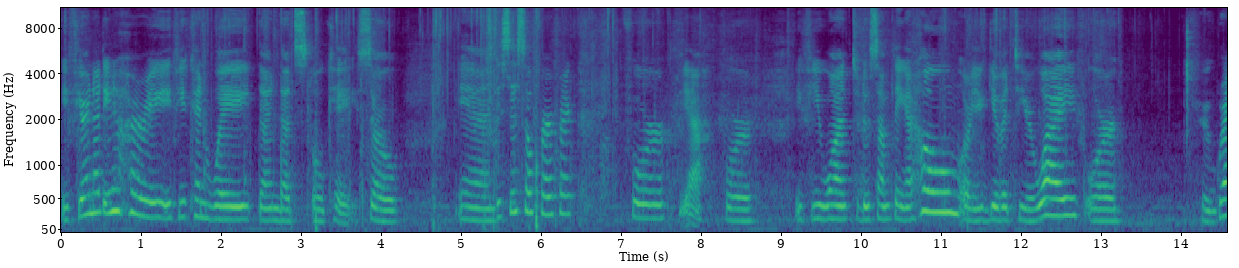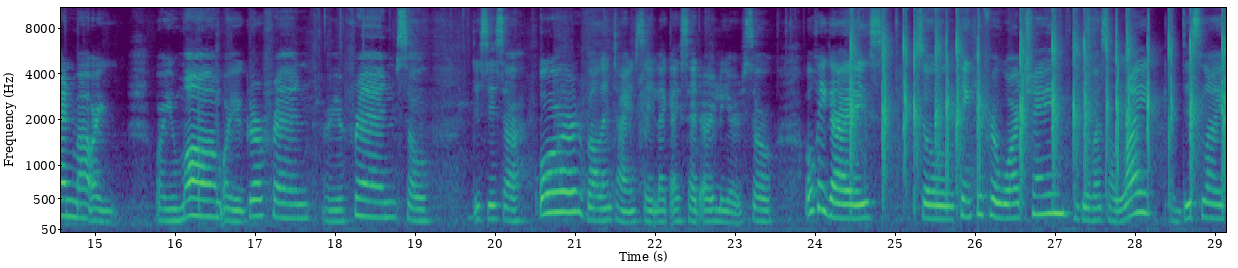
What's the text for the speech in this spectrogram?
if you're not in a hurry if you can wait then that's okay. So and this is so perfect for yeah for if you want to do something at home or you give it to your wife or your grandma or or your mom or your girlfriend or your friend. So this is a or valentine's day like i said earlier. So okay guys so thank you for watching. Give us a like a dislike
